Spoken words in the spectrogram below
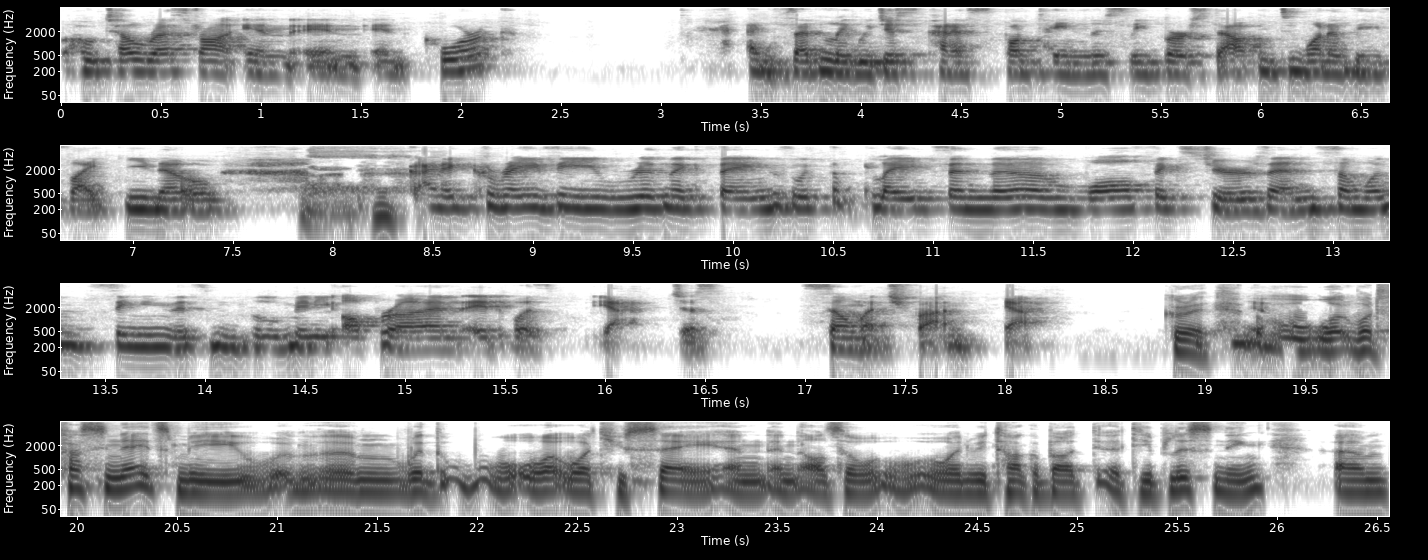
hotel restaurant in in, in Cork. And suddenly we just kind of spontaneously burst out into one of these, like, you know, kind of crazy rhythmic things with the plates and the wall fixtures and someone singing this little mini opera. And it was, yeah, just so much fun. Yeah. Great. Yeah. What what fascinates me um, with what, what you say, and and also when we talk about uh, deep listening, um,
